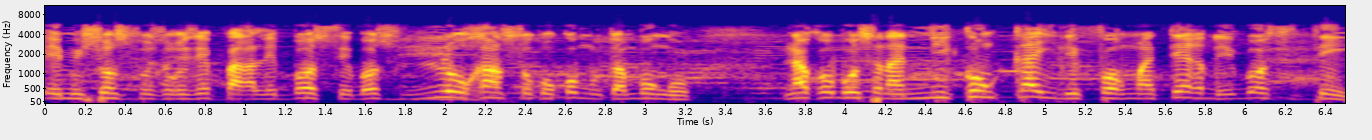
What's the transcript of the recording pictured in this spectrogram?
émission sponsorisée par les boss et boss Laurent Sokoko Mutambongo nakobosana Nikon Kai le formateur des boss te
